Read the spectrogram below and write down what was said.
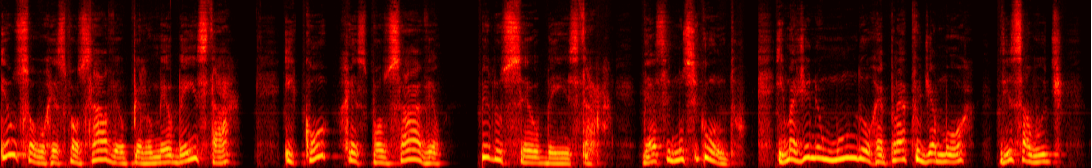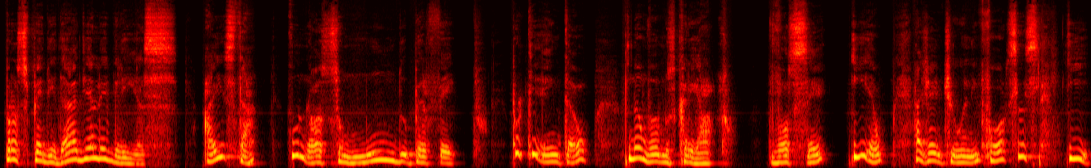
eu sou o responsável pelo meu bem-estar e corresponsável pelo seu bem-estar. Décimo segundo, imagine um mundo repleto de amor, de saúde, prosperidade e alegrias. Aí está o nosso mundo perfeito. Por que então não vamos criá-lo? Você e eu. A gente une forças e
